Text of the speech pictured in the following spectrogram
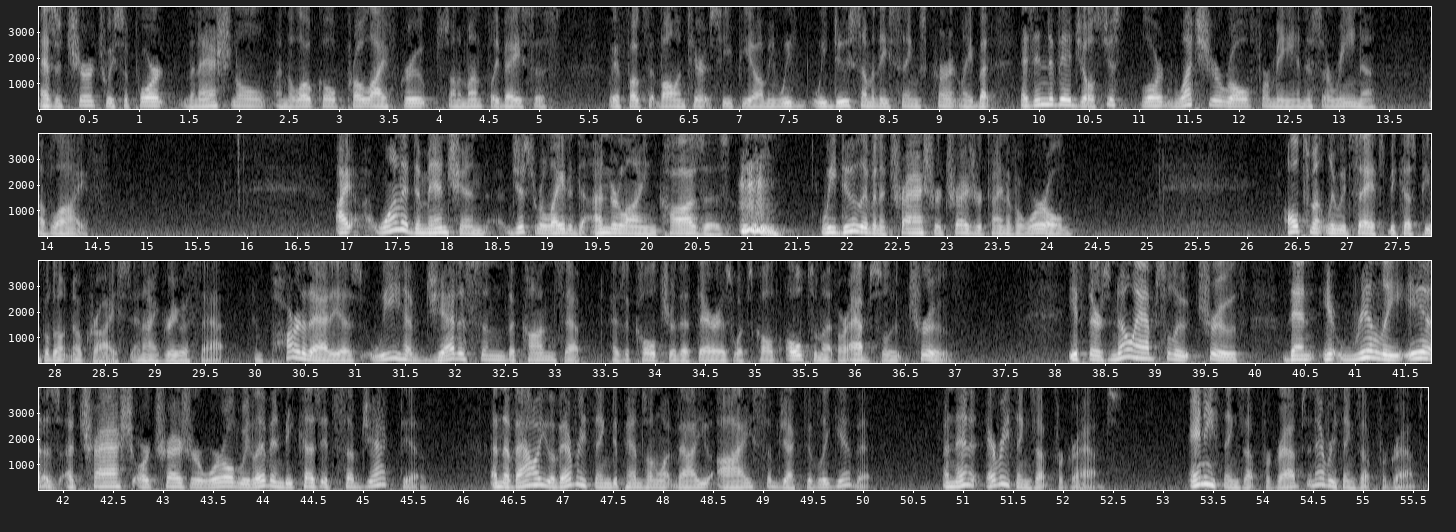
As a church, we support the national and the local pro life groups on a monthly basis. We have folks that volunteer at CPO. I mean, we we do some of these things currently, but as individuals, just Lord, what's your role for me in this arena of life? I wanted to mention, just related to underlying causes, we do live in a trash or treasure kind of a world. Ultimately, we'd say it's because people don't know Christ, and I agree with that. And part of that is we have jettisoned the concept as a culture that there is what's called ultimate or absolute truth. If there's no absolute truth, then it really is a trash or treasure world we live in because it's subjective. And the value of everything depends on what value I subjectively give it. And then everything's up for grabs. Anything's up for grabs, and everything's up for grabs.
